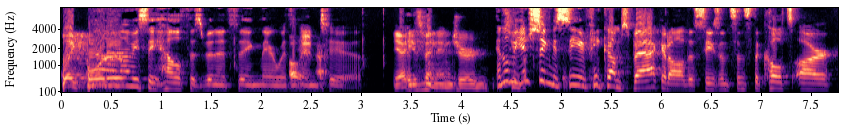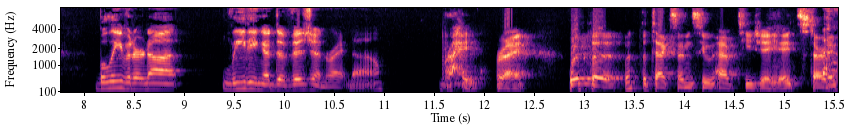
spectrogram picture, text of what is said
Blake Border. Well, obviously, health has been a thing there with oh, him, yeah. too. Yeah, he's been injured. It'll be interesting to see if he comes back at all this season since the Colts are, believe it or not, leading a division right now. Right, right. With the with the Texans who have TJ Yates starting.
